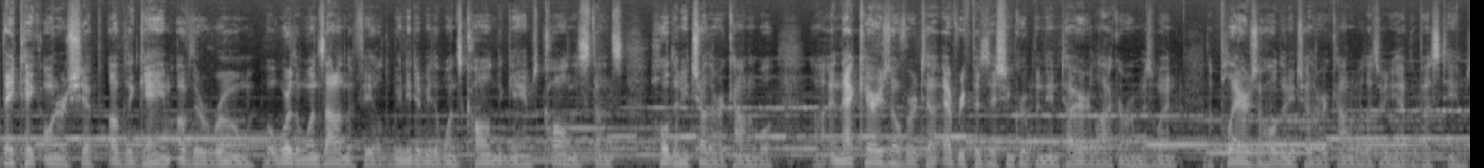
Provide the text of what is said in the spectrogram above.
they take ownership of the game, of their room, but we're the ones out on the field. We need to be the ones calling the games, calling the stunts, holding each other accountable. Uh, and that carries over to every position group in the entire locker room is when the players are holding each other accountable. That's when you have the best teams.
